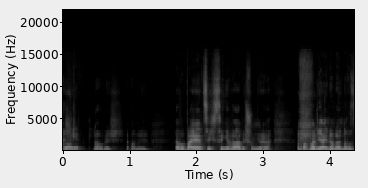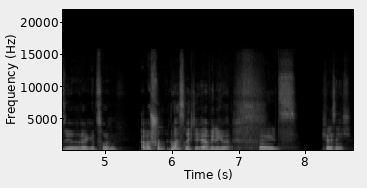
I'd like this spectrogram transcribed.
Ja, glaube ich, auch nicht. Ja, wobei, als ich Single war, habe ich schon ge- auch mal die eine oder andere Serie reingezogen. Aber schon, du hast recht, eher weniger. Weil es. Ich weiß nicht.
